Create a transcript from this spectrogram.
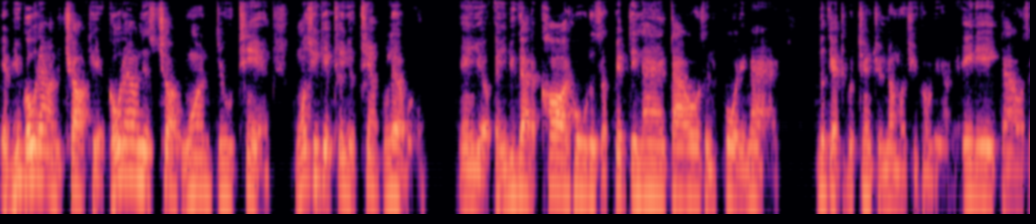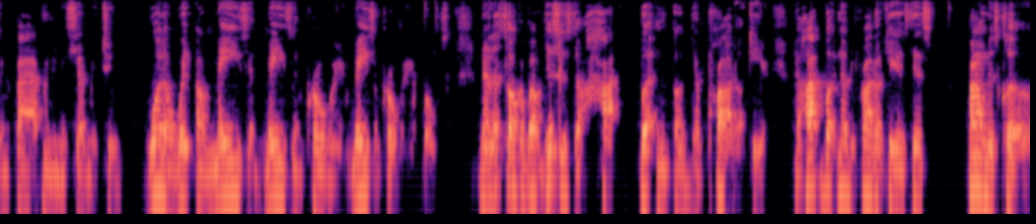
If you go down the chart here, go down this chart one through ten. Once you get to your tenth level, and you and you got a card holders of fifty nine thousand forty nine. Look at the potential numbers you're going to be on. 88,572. What a way, amazing, amazing program. Amazing program, folks. Now let's talk about, this is the hot button of the product here. The hot button of the product here is this Founders Club.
